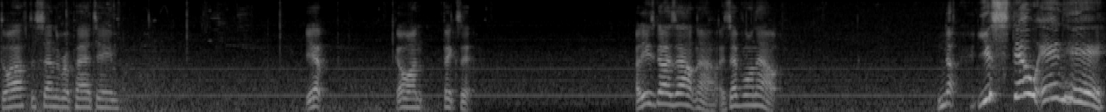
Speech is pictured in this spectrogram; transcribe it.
Do I have to send a repair team? Yep. Go on. Fix it. Are these guys out now? Is everyone out? No, you're still in here!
